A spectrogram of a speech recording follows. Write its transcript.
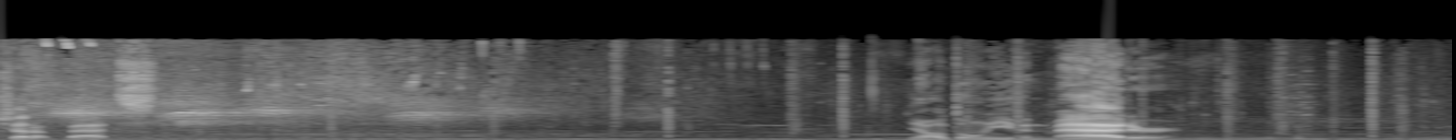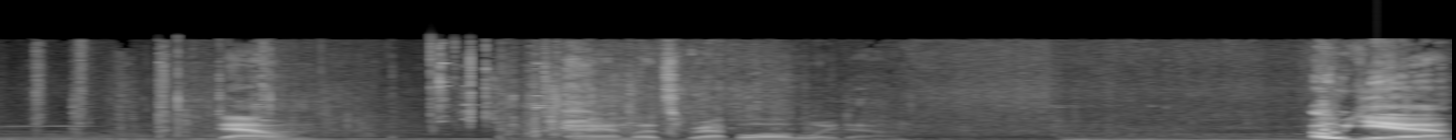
Shut up, bats. Y'all don't even matter. Down. And let's grapple all the way down. Oh yeah.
